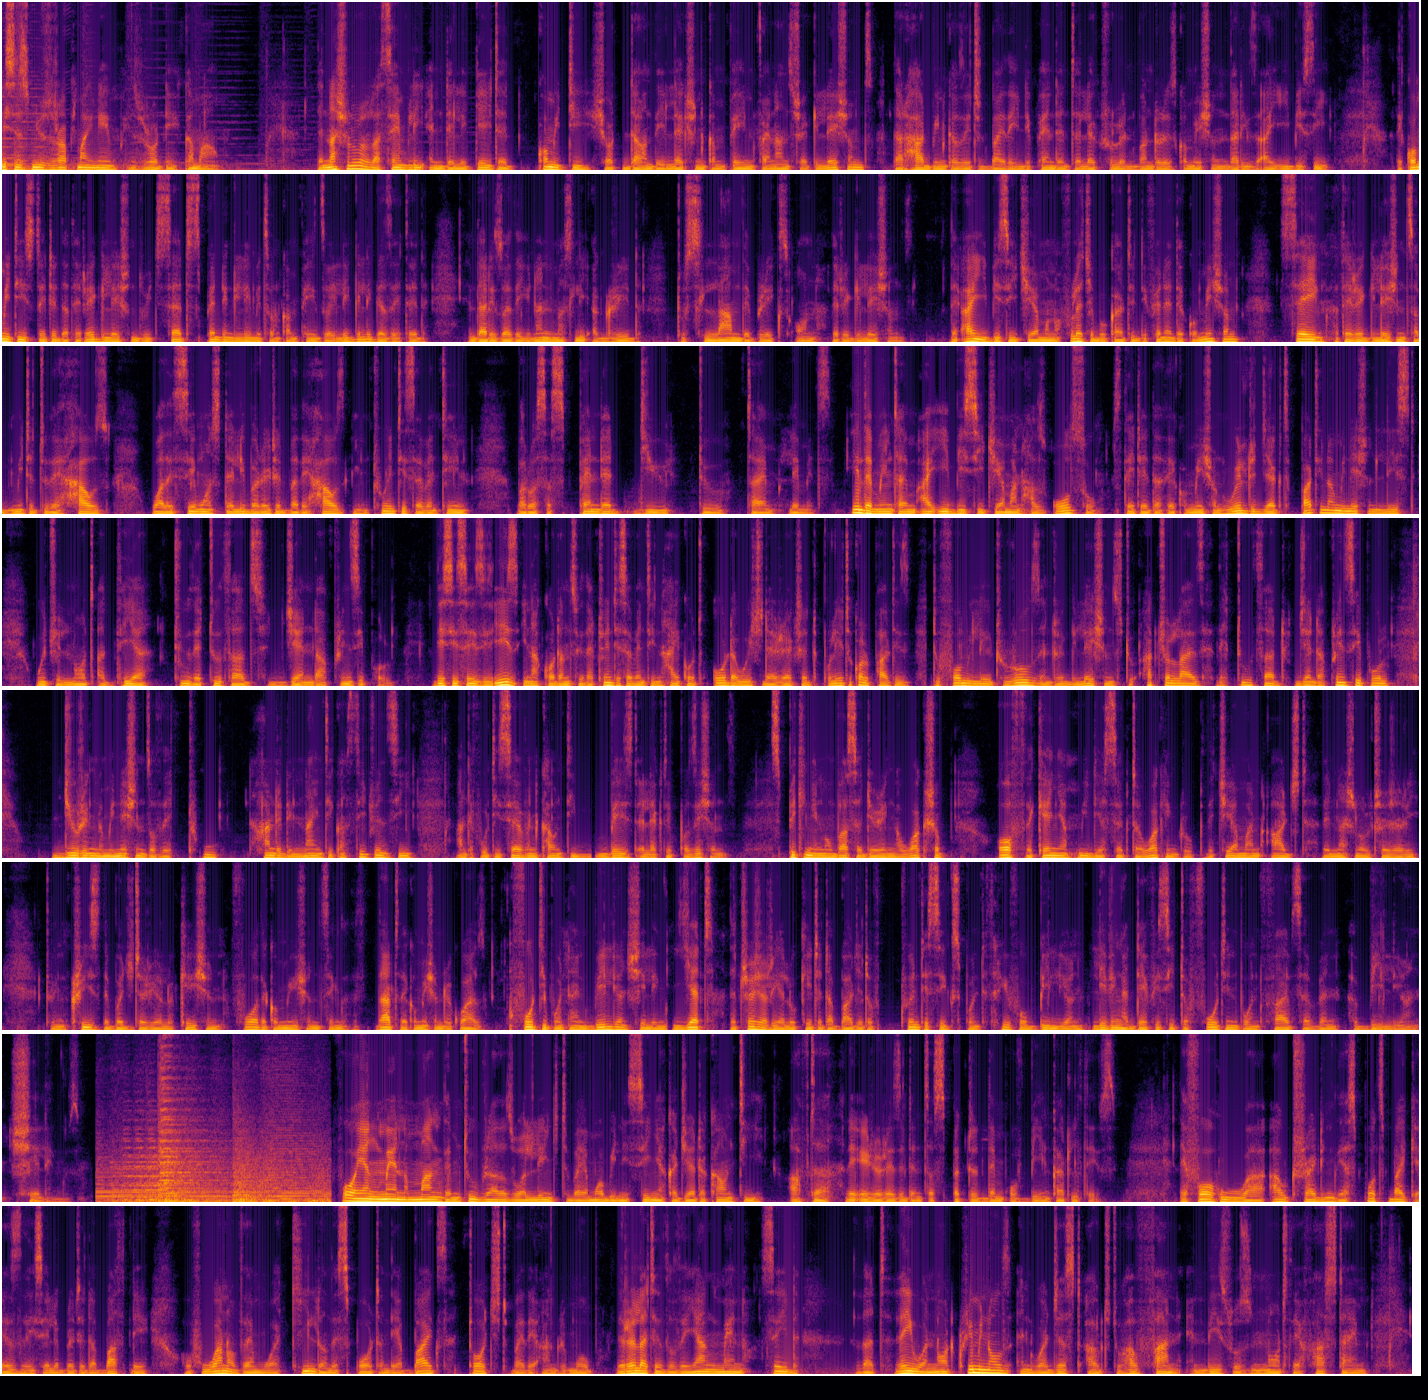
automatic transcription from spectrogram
This is News Wrap. My name is Rodney Kamau. The National Assembly and Delegated Committee shot down the election campaign finance regulations that had been gazetted by the Independent Electoral and Boundaries Commission, that is IEBC. The committee stated that the regulations which set spending limits on campaigns were illegally gazetted, and that is why they unanimously agreed to slam the brakes on the regulations. The IEBC chairman Wafula Chebukati defended the commission, saying that the regulations submitted to the House were the same ones deliberated by the House in 2017 but were suspended due to time limits. In the meantime, IEBC chairman has also stated that the commission will reject party nomination list which will not adhere to the two-thirds gender principle. This, he says, is in accordance with the 2017 High Court order which directed political parties to formulate rules and regulations to actualize the two-third gender principle during nominations of the 290 constituency and 47 county-based elective positions. Speaking in Mombasa during a workshop of the Kenya Media Sector Working Group, the chairman urged the National Treasury to increase the budgetary allocation for the commission, saying that the commission requires 40.9 billion shillings, yet the Treasury allocated a budget of 26.34 billion, leaving a deficit of 14.57 billion shillings. Four young men, among them two brothers, were lynched by a mob in Isinya, Kajiado County after the area residents suspected them of being cattle thieves. The four who were out riding their sports bike as they celebrated a birthday of one of them were killed on the spot and their bikes torched by the angry mob. The relatives of the young men said that they were not criminals and were just out to have fun and this was not their first time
